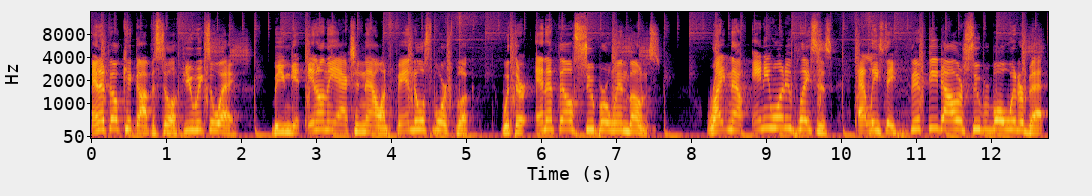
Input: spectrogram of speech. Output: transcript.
NFL kickoff is still a few weeks away, but you can get in on the action now on FanDuel Sportsbook with their NFL Super Win bonus. Right now, anyone who places at least a $50 Super Bowl winner bet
